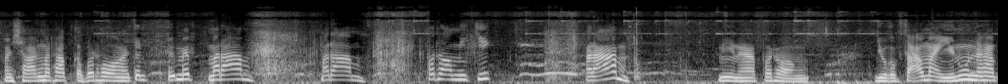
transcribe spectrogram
เอาช้างมาทับกับพ่อทองจนเอ้ยไม่มาดาม มาดามพ่อทองมีกิ๊กมาดาม นี่นะครับพ่อทองอยู่กับสาวใหม่อยู่นู่นนะครับ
